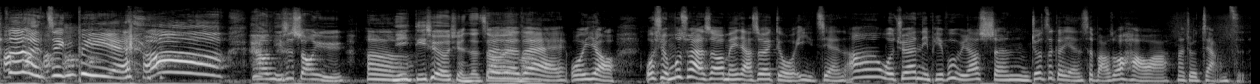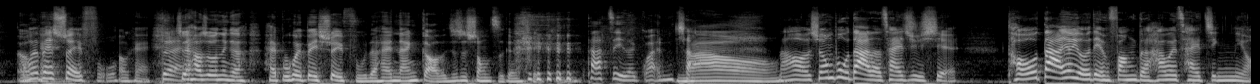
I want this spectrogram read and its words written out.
真的很精辟耶！啊，然后你是双鱼，嗯，你的确有选择障碍。对对对，我有。我选不出来的时候，美甲师会给我意见啊。我觉得你皮肤比较深，你就这个颜色吧。我说好啊，那就这样子。我会被说服。OK，, 对。所以他说那个还不会被说服的，还难搞的就是双子跟水瓶。他自己的观察。哇哦。然后胸部大的猜巨蟹。头大又有点方的，他会猜金牛。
